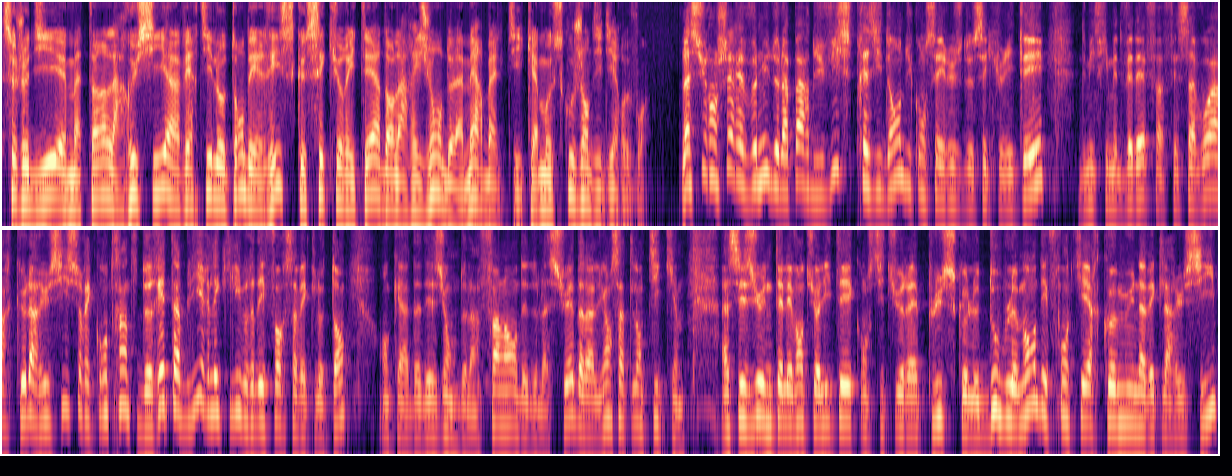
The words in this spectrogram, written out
Ce jeudi matin, la Russie a averti l'OTAN des risques sécuritaires dans la région de la mer Baltique. À Moscou, Jean-Didier Revoix. La surenchère est venue de la part du vice-président du Conseil russe de sécurité. Dmitri Medvedev a fait savoir que la Russie serait contrainte de rétablir l'équilibre des forces avec l'OTAN en cas d'adhésion de la Finlande et de la Suède à l'Alliance atlantique. À ses yeux, une telle éventualité constituerait plus que le doublement des frontières communes avec la Russie,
